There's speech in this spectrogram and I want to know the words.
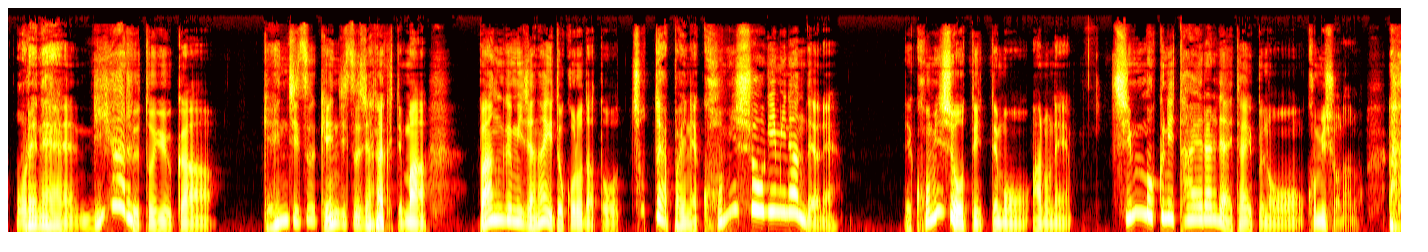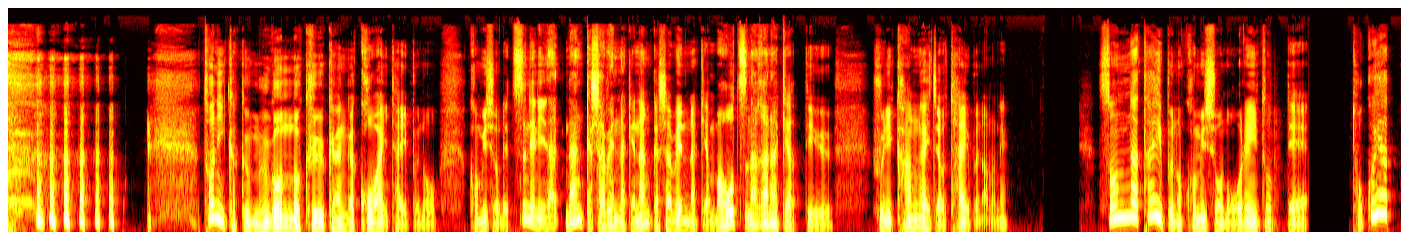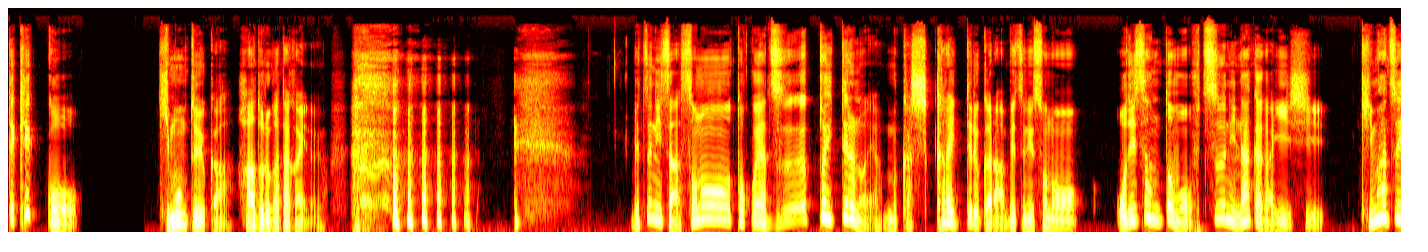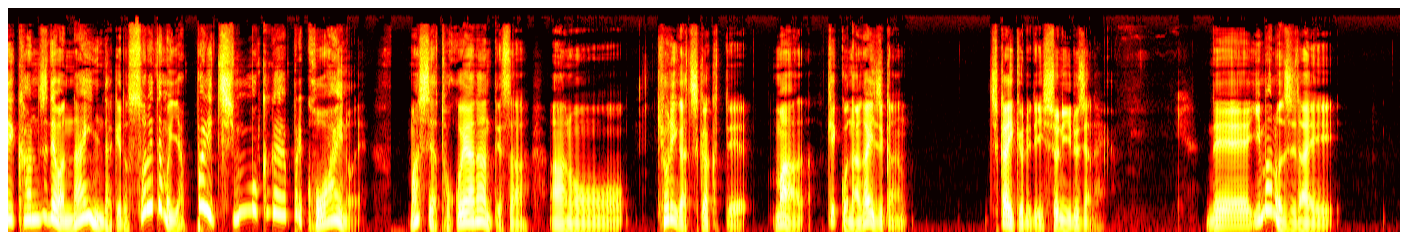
俺ね、リアルというか、現実現実じゃなくて、まあ、番組じゃないところだと、ちょっとやっぱりね、コミュ障気味なんだよね。で、コミュ障って言っても、あのね、沈黙に耐えられないタイプのコミュ障なの。とにかく無言の空間が怖いタイプのコミュ障で、常にななんか喋んなきゃ、なんか喋んなきゃ、間をつながなきゃっていう風に考えちゃうタイプなのね。そんなタイプのコミュ障の俺にとって、床屋って結構、鬼門というか、ハードルが高いのよ。別にさ、その床屋ずっと行ってるのよ。昔から行ってるから、別にその、おじさんとも普通に仲がいいし、気まずい感じではないんだけど、それでもやっぱり沈黙がやっぱり怖いのね。ましてや床屋なんてさ、あのー距離が近くて、まあ結構長い時間、近い距離で一緒にいるじゃない。で、今の時代、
